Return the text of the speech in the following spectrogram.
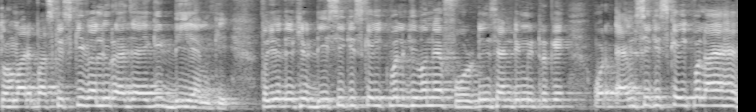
तो हमारे पास किसकी वैल्यू रह जाएगी? डीएम की। तो ये देखिए डीसी किसके इक्वल गिवन है? 14 सेंटीमीटर के। और एमसी किसके इक्वल आया है?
